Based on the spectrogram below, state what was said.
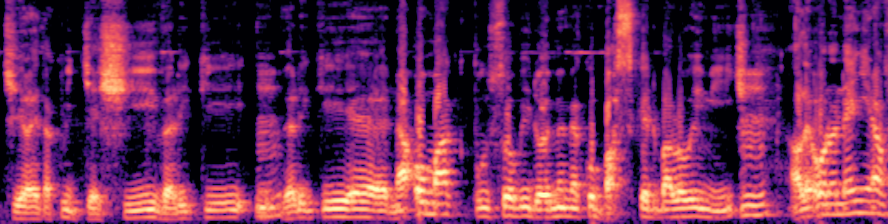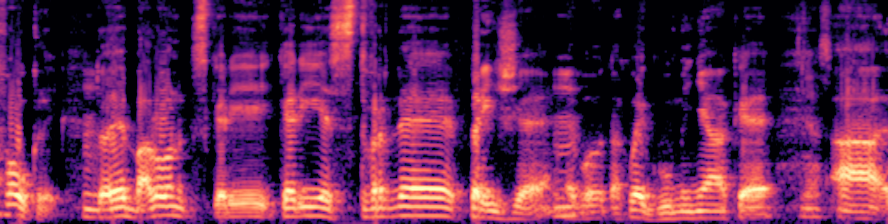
čili je takový těžší, veliký, hmm. veliký je, na omak působí dojmem jako basketbalový míč, hmm. ale on není nafouklý. Hmm. To je balon, který, který je z tvrdé pryže, hmm. nebo takové gumy nějaké, Jasně. a e,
